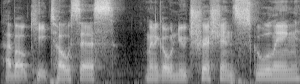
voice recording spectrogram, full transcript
How about ketosis? I'm gonna go nutrition schooling.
